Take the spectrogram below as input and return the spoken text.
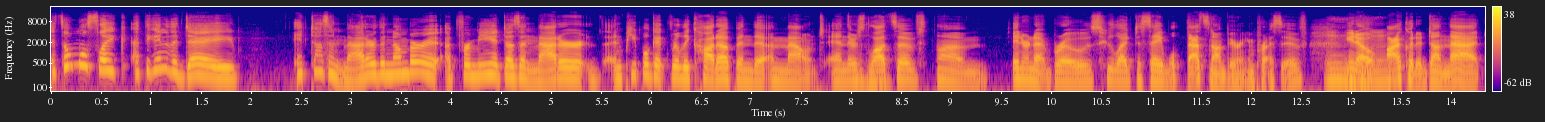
it's almost like at the end of the day, it doesn't matter the number. It, uh, for me, it doesn't matter. And people get really caught up in the amount. And there's mm-hmm. lots of, um, internet bros who like to say, well, that's not very impressive. Mm-hmm. You know, mm-hmm. I could have done that.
